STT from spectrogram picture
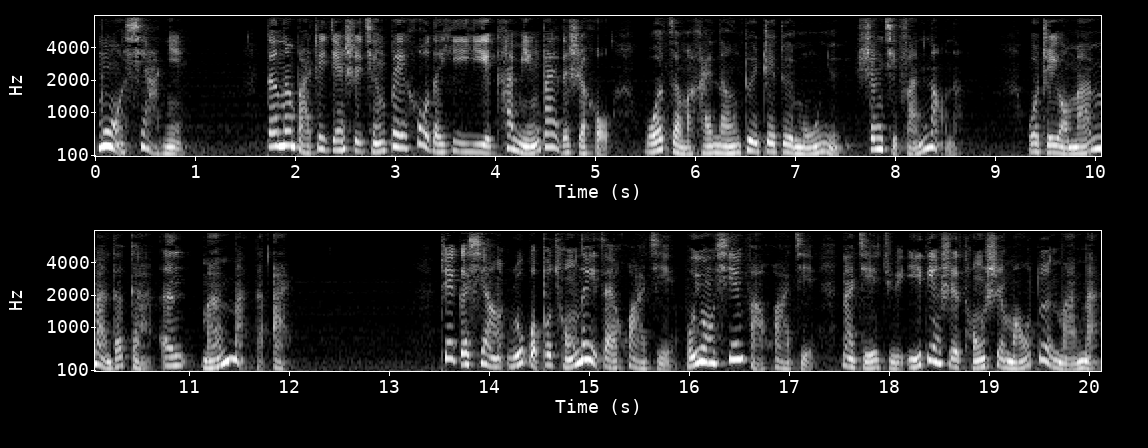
莫下念。当能把这件事情背后的意义看明白的时候，我怎么还能对这对母女生起烦恼呢？我只有满满的感恩，满满的爱。这个相如果不从内在化解，不用心法化解，那结局一定是同事矛盾满满，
